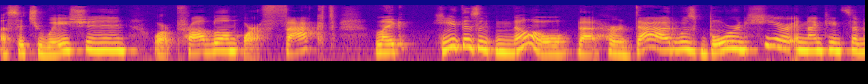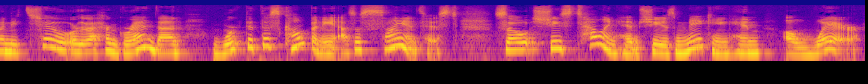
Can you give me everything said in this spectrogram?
a situation or a problem or a fact. Like, he doesn't know that her dad was born here in 1972 or that her granddad worked at this company as a scientist. So she's telling him, she is making him aware.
